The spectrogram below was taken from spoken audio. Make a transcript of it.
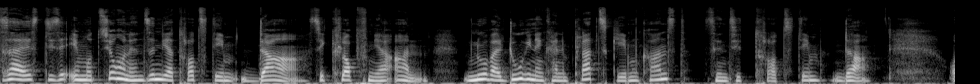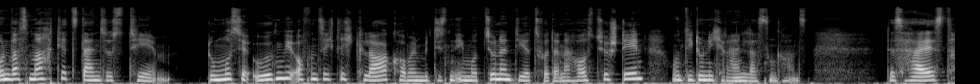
Das heißt, diese Emotionen sind ja trotzdem da, sie klopfen ja an. Nur weil du ihnen keinen Platz geben kannst, sind sie trotzdem da. Und was macht jetzt dein System? Du musst ja irgendwie offensichtlich klarkommen mit diesen Emotionen, die jetzt vor deiner Haustür stehen und die du nicht reinlassen kannst. Das heißt,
